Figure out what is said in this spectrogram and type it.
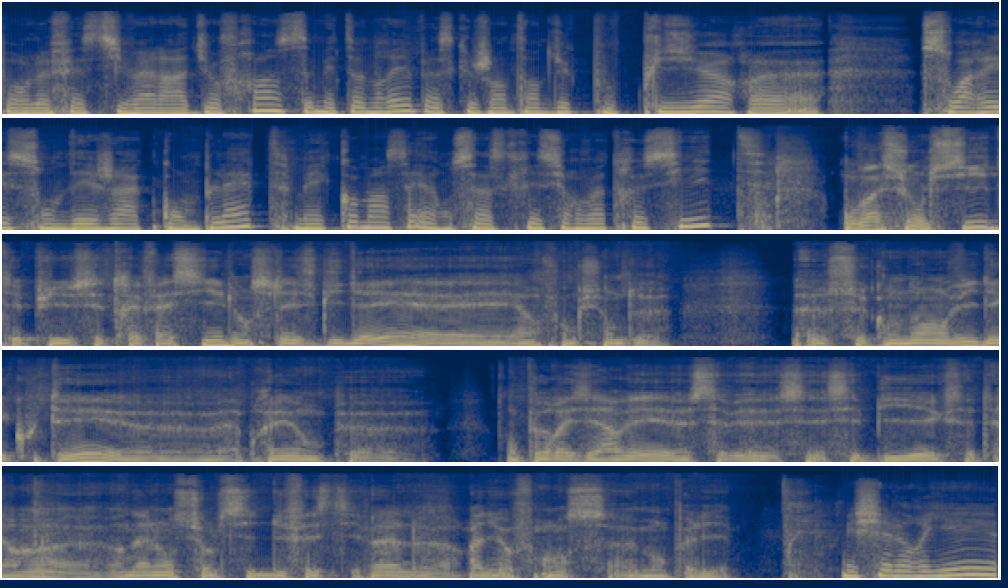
pour le Festival Radio France, ça m'étonnerait parce que j'ai entendu que pour plusieurs euh, soirées sont déjà complètes. Mais comment On s'inscrit sur votre site? On va sur le site et puis c'est très facile, on se laisse guider et en fonction de euh, ce qu'on a envie d'écouter, euh, après on peut on peut réserver euh, ses, ses- ses billets, etc. en allant sur le site du festival Radio France Montpellier. Michel Aurier,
